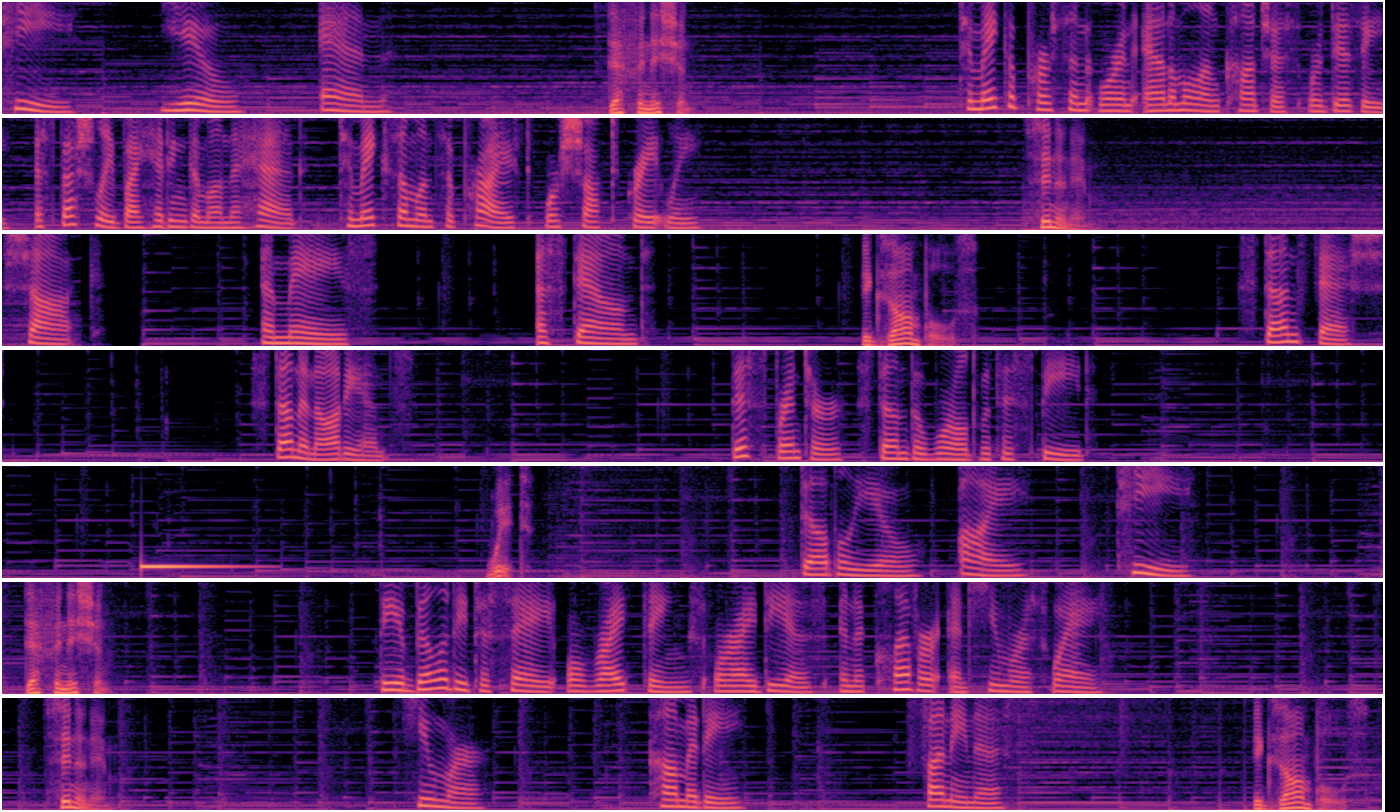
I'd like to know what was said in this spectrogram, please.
T U N Definition To make a person or an animal unconscious or dizzy, especially by hitting them on the head, to make someone surprised or shocked greatly. Synonym Shock, Amaze, Astound. Examples Stun fish. Stun an audience. This sprinter stunned the world with his speed. Wit. W I T Definition The ability to say or write things or ideas in a clever and humorous way. Synonym Humor, Comedy, Funniness. Examples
